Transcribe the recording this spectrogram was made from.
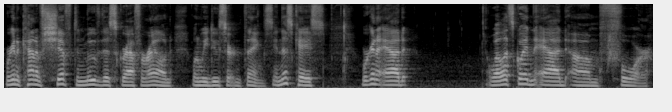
We're going to kind of shift and move this graph around when we do certain things. In this case, we're going to add, well, let's go ahead and add um, 4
